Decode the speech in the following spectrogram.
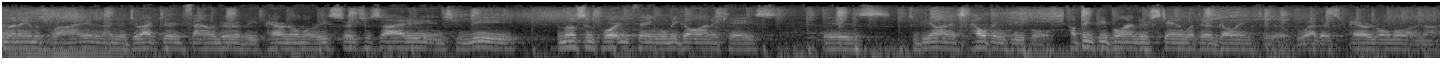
my name is Ryan, and I'm the director and founder of the Paranormal Research Society. And to me, the most important thing when we go on a case is, to be honest, helping people. Helping people understand what they're going through, whether it's paranormal or not.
